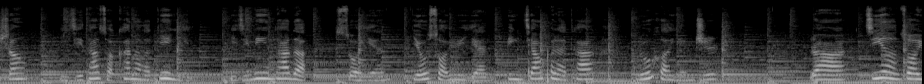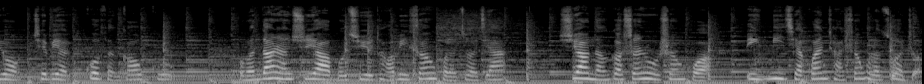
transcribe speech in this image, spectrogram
生，以及他所看到的电影，以及令他的所言有所预言，并教会了他如何言之。然而，经验的作用却被过分高估。我们当然需要不去逃避生活的作家，需要能够深入生活并密切观察生活的作者，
